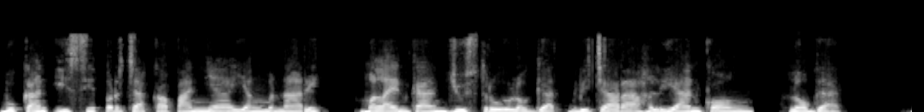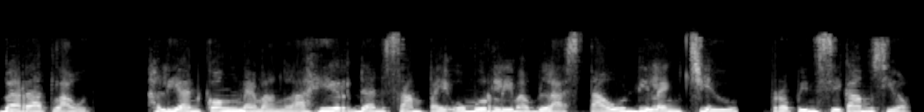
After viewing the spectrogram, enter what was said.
Bukan isi percakapannya yang menarik, melainkan justru logat bicara Lian Kong, logat barat laut. Lian Kong memang lahir dan sampai umur 15 tahun di Leng Provinsi Kamsiok.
